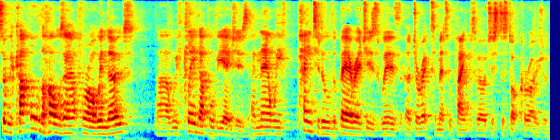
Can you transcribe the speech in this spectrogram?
So we've cut all the holes out for our windows. Uh, we've cleaned up all the edges and now we've painted all the bare edges with a direct to metal paint as well just to stop corrosion.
